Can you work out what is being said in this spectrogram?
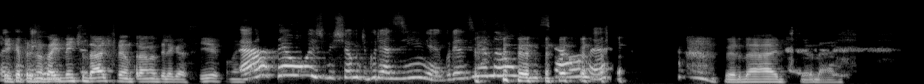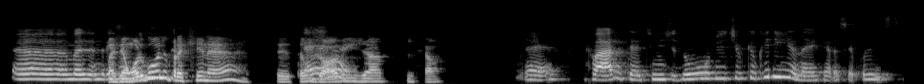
Tinha que apresentar tenho... identidade para entrar na delegacia? É? Ah, até hoje me chamo de guriazinha. Guriazinha não, policial, né? Verdade, verdade. Uh, mas, mas, é um orgulho para ti, né? Ser tão é, jovem já policial. É, claro, ter atingido um objetivo que eu queria, né? Que era ser polícia.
